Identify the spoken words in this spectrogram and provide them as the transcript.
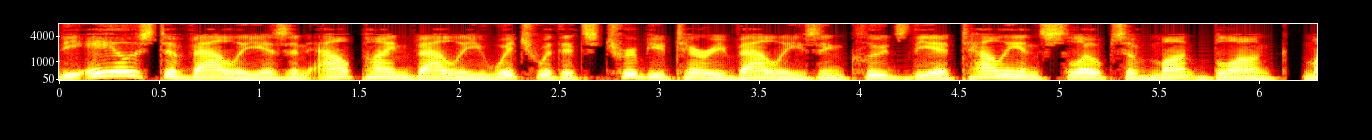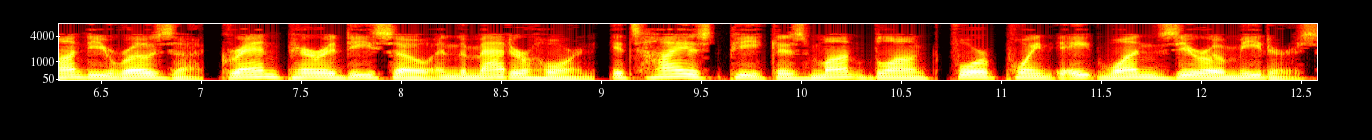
The Aosta Valley is an alpine valley which with its tributary valleys includes the Italian slopes of Mont Blanc, Monte Rosa, Gran Paradiso and the Matterhorn. Its highest peak is Mont Blanc 4.810 meters.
